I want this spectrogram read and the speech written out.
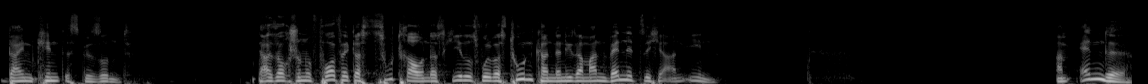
dein Kind ist gesund. Da ist auch schon im Vorfeld das Zutrauen, dass Jesus wohl was tun kann, denn dieser Mann wendet sich ja an ihn. Am Ende,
